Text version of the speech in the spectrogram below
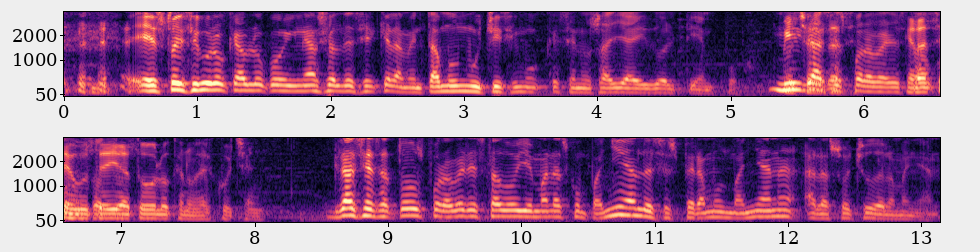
estoy seguro que hablo con Ignacio al decir que lamentamos muchísimo que se nos haya ido el tiempo. Mil gracias, por haber estado Gracias a usted y a todos los que nos escuchan. Gracias a todos por haber estado hoy en Malas Compañías. Les esperamos mañana a las 8 de la mañana.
